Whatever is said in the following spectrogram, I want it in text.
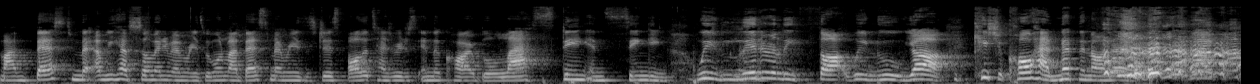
my best, me- and we have so many memories, but one of my best memories is just all the times we were just in the car blasting and singing. We literally thought we knew, y'all. Keyshia Cole had nothing on her. like,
